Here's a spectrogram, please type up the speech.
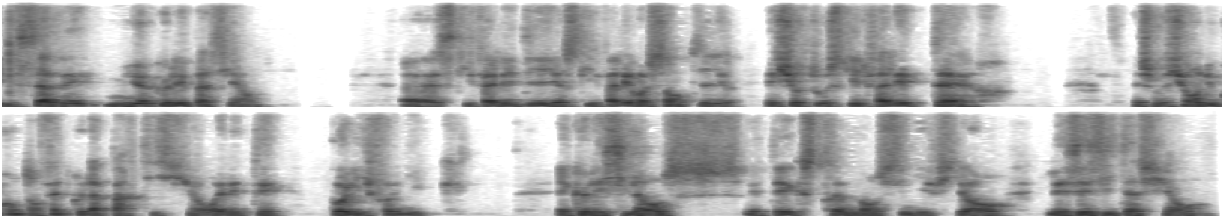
ils savaient mieux que les patients euh, ce qu'il fallait dire, ce qu'il fallait ressentir et surtout ce qu'il fallait taire. Et je me suis rendu compte en fait que la partition, elle était polyphonique et que les silences étaient extrêmement signifiants, les hésitations,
